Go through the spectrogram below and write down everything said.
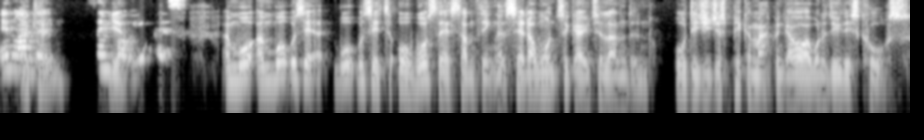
in London. Okay. Simple. Yeah. Yes. And what and what was it? What was it, or was there something that said, "I want to go to London," or did you just pick a map and go, oh, "I want to do this course"?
